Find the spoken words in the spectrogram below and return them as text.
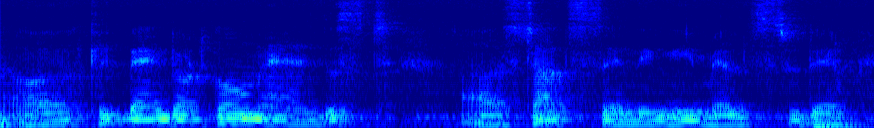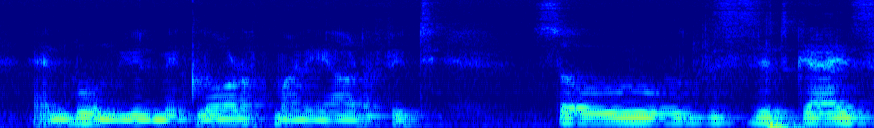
uh, clickbank.com and just uh, start sending emails to them. And boom you'll make a lot of money out of it. So this is it guys.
